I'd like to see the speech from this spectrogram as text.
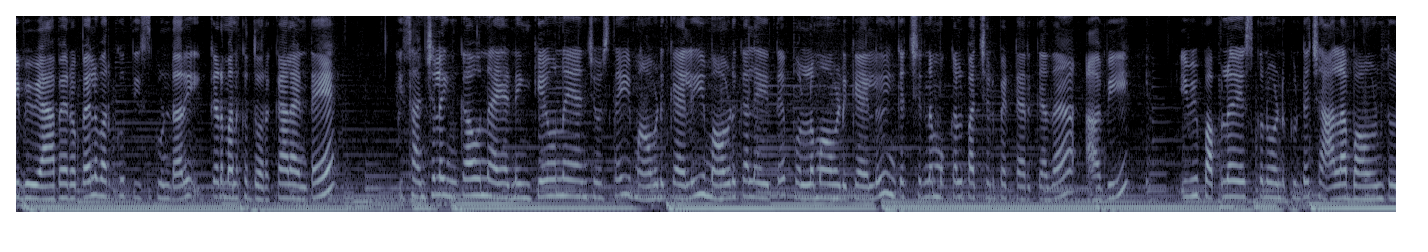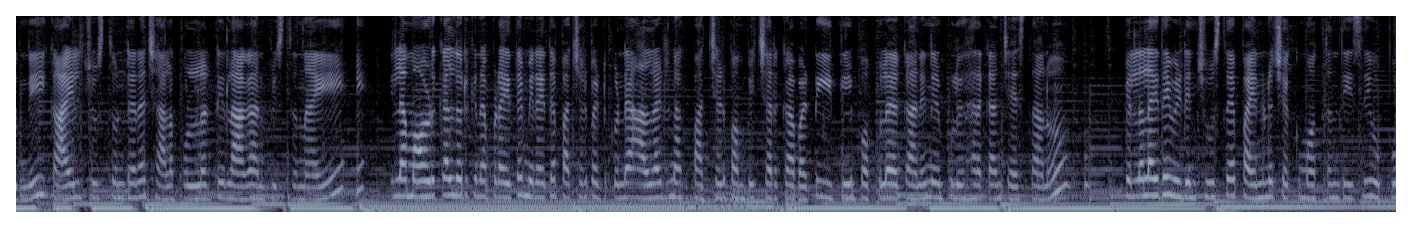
ఇవి యాభై రూపాయల వరకు తీసుకుంటారు. ఇక్కడ మనకు దొరకాలంటే ఈ సంచిలో ఇంకా ఉన్నాయండి. ఇంకేమున్నాయని చూస్తే ఈ మామిడికాయలు. ఈ మామిడికాయలు అయితే పుల్ల మామిడికాయలు. ఇంకా చిన్న ముక్కలు పచ్చడి పెట్టారు కదా అవి. ఇవి పప్పులో వేసుకుని వండుకుంటే చాలా బాగుంటుంది. కాయలు చూస్తుంటేనే చాలా పుల్లటి లాగా అనిపిస్తున్నాయి. ఇలా మామిడికాయలు దొరికినప్పుడు అయితే మీరైతే పచ్చడి పెట్టుకుంటే ఆల్రెడీ నాకు పచ్చడి పంపించారు కాబట్టి ఇడ్లీ పప్పులో కానీ నేను పులిహోర కానీ చేస్తాను. పిల్లలైతే వీటిని చూస్తే పైన చెక్కు మొత్తం తీసి ఉప్పు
